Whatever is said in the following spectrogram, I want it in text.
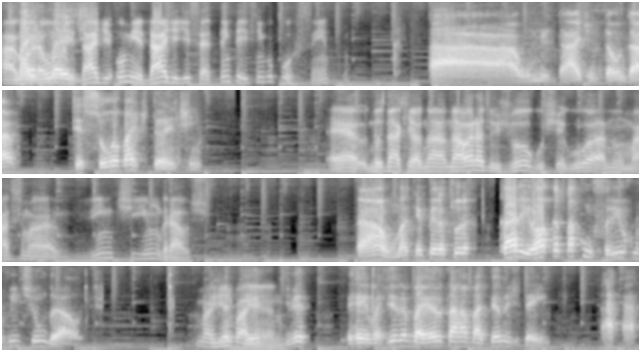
Agora, Mas- mas- umidade, umidade de 75%. Ah, a umidade então dá. Você soa bastante, hein? É, no, na, aqui, ó, na, na hora do jogo chegou a, no máximo a 21 graus. Ah, uma temperatura. Carioca tá com frio com 21 graus. Imagina o baiano. devia- é, imagina baiano tava batendo os dentes.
